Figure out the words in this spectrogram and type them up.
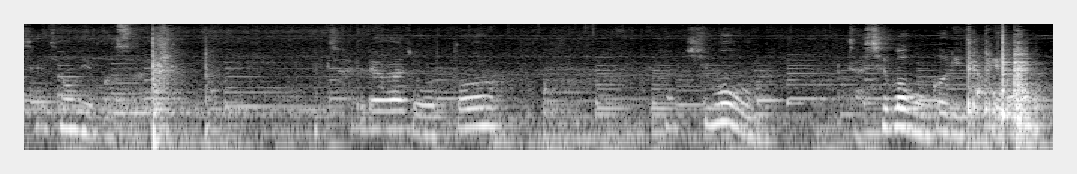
새송이 버섯. 자, 이래가지고 또 15분. 자, 15분 끓여줄게요.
